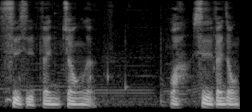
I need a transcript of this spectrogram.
四十分钟了。哇，四十分钟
